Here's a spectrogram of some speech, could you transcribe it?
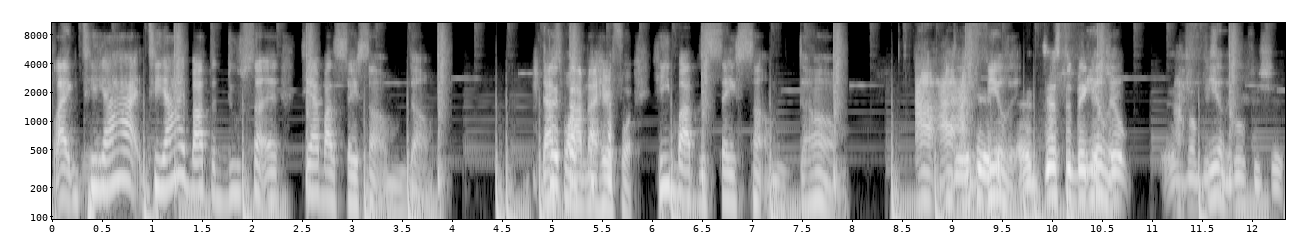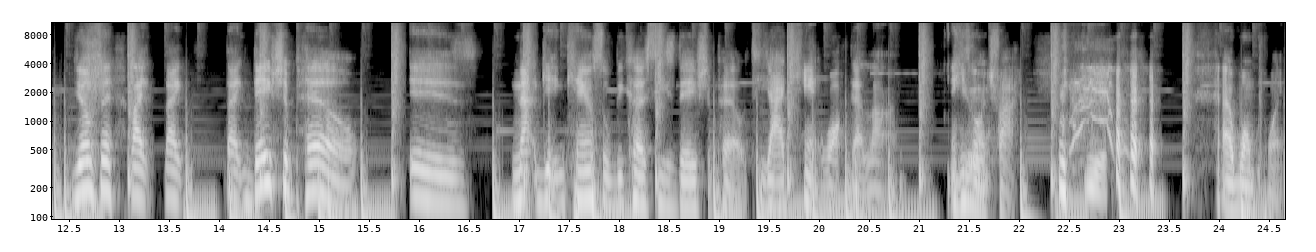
like T.I., T.I. about to do something. T.I. about to say something dumb. That's why I'm not here for. it. He about to say something dumb. I I, I feel it. Just to make a joke. I It's gonna be some it. goofy shit. You know what I'm saying? Like, like, like Dave Chappelle is not getting canceled because he's Dave Chappelle. T.I. can't walk that line, and he's gonna try at one point.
